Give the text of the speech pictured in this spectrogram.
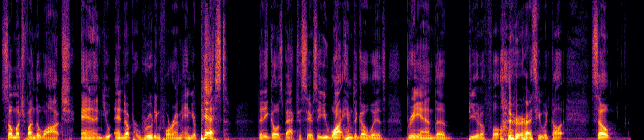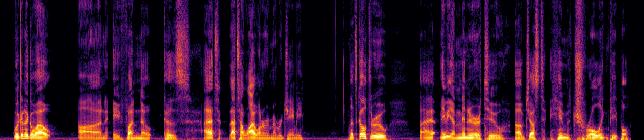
so much fun to watch, and you end up rooting for him, and you're pissed that he goes back to Cersei. You want him to go with Brienne the Beautiful, or as he would call it. So we're gonna go out on a fun note because that's that's how I want to remember Jaime. Let's go through uh, maybe a minute or two of just him trolling people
